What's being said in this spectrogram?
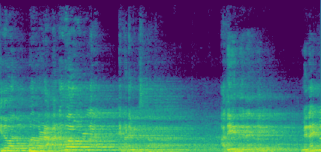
இருபது முப்பது வருட அனுபவம் உள்ள எக்கனாமிக் ஸ்டாஃப் அதே நேரத்தில் மேனேஜ்மெண்ட்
